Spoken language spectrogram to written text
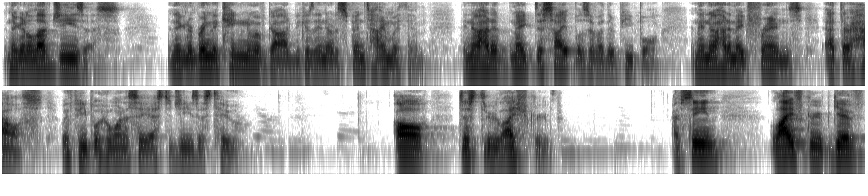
And they're going to love Jesus. And they're going to bring the kingdom of God because they know to spend time with Him. They know how to make disciples of other people and they know how to make friends at their house with people who want to say yes to Jesus too. All just through Life Group. I've seen Life Group give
